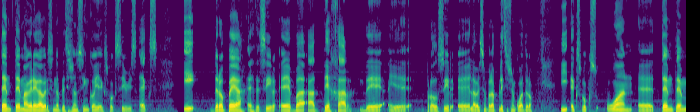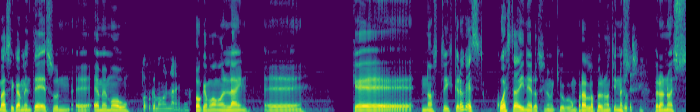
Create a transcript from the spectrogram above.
Temtem agrega versión de PlayStation 5 y Xbox Series X. Y dropea, es decir, eh, va a dejar de eh, producir eh, la versión para PlayStation 4 y Xbox One. Temtem básicamente es un MMO Pokémon Online, ¿no? Pokémon Online eh, que no estoy creo que es cuesta dinero si no me equivoco comprarlo pero no tiene Creo que sí. pero no es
